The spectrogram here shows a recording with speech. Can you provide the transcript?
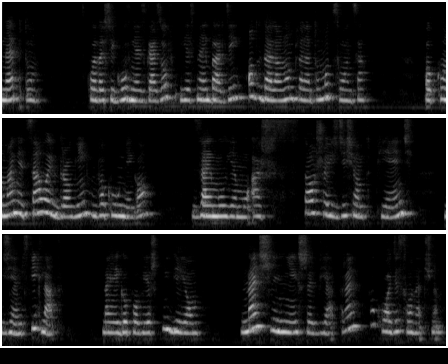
Neptun składa się głównie z gazów i jest najbardziej oddaloną planetą od Słońca. Pokonanie całej drogi wokół niego zajmuje mu aż 165 ziemskich lat. Na jego powierzchni wieją najsilniejsze wiatry w Układzie Słonecznym.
